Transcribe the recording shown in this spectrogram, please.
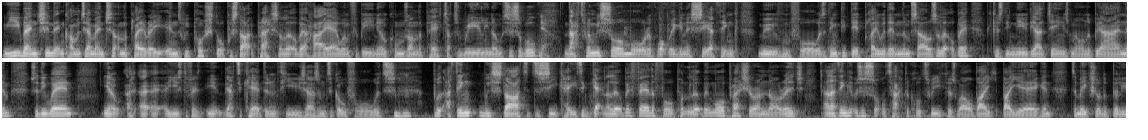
You mentioned it in commentary. I mentioned it on the player ratings. We pushed up, we started pressing a little bit higher when Fabinho comes on the pitch. That's really noticeable. Yeah. And that's when we saw more of what we're going to see, I think, moving forward. I think they did play within themselves a little bit because they knew they had James Milner behind them. So they weren't, you know, I, I, I used to, you know, they had to curb their enthusiasm to go forwards. Mm-hmm. But I think we started to see Keita getting a little bit further forward, putting a little bit more pressure on Norwich. And I think it was a subtle tactical tweak as well by, by Jurgen to make sure that Billy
